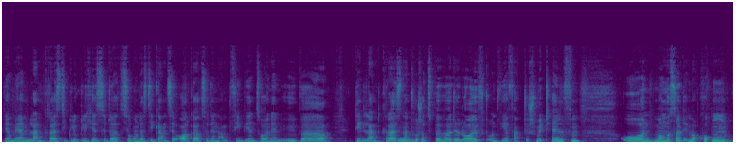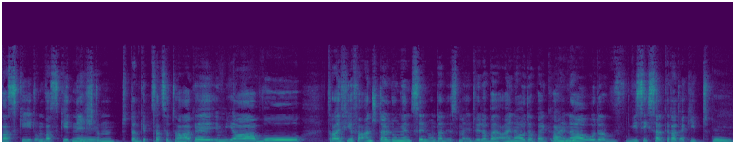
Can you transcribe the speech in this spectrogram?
Wir haben ja im Landkreis die glückliche Situation, dass die ganze Orga zu den Amphibienzäunen über den Landkreis mhm. Naturschutzbehörde läuft und wir faktisch mithelfen. Und man muss halt immer gucken, was geht und was geht nicht. Mhm. Und dann gibt es halt so Tage im Jahr, wo drei, vier Veranstaltungen sind und dann ist man entweder bei einer oder bei keiner mhm. oder wie sich halt gerade ergibt. Mhm.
